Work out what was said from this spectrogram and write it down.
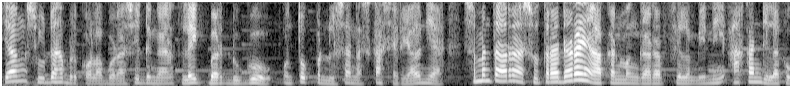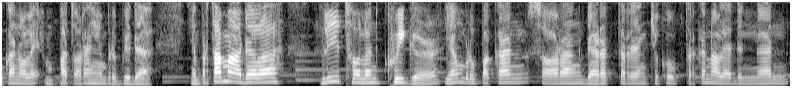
yang sudah berkolaborasi dengan Lake Bardugo untuk penulisan naskah serialnya. Sementara sutradara yang akan menggarap film ini akan dilakukan oleh empat orang yang berbeda. Yang pertama adalah Lee Toland Krieger yang merupakan seorang director yang cukup terkenal ya dengan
